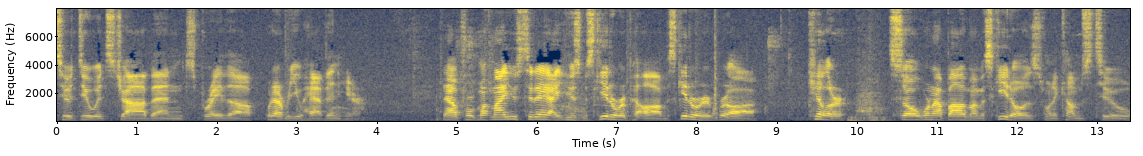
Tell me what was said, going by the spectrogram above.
to do its job and spray the whatever you have in here. Now, for my, use today, I use mosquito repel, uh, mosquito uh, killer, so we're not bothered by mosquitoes when it comes to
